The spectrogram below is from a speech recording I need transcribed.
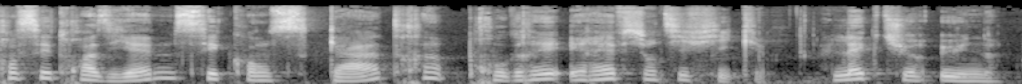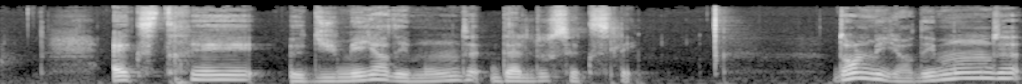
Français 3e, séquence 4, progrès et rêves scientifiques. Lecture 1. Extrait du meilleur des mondes d'Aldous Huxley. Dans le meilleur des mondes,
